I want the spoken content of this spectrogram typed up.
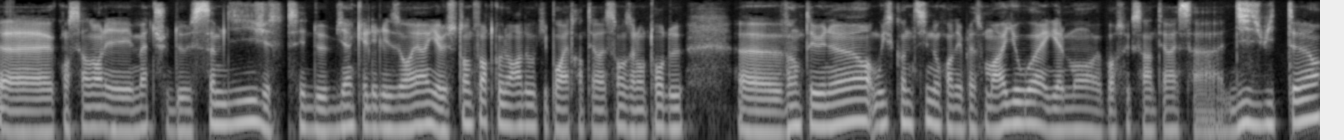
Euh, concernant les matchs de samedi, j'essaie de bien caler les horaires. Il y a le Stanford Colorado qui pourrait être intéressant aux alentours de 21h. Wisconsin donc en déplacement à Iowa également pour ceux que ça intéresse à 18h.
